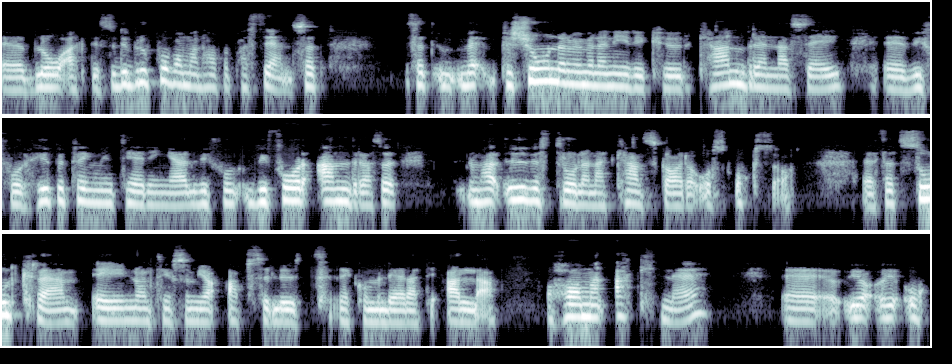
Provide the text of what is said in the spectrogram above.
eh, blåaktigt. Så det beror på vad man har för patient. Så att, så att personer med melaninrekur kan bränna sig, eh, vi får hyperpigmenteringar, vi får, vi får andra, så de här UV-strålarna kan skada oss också. Eh, så att solkräm är ju någonting som jag absolut rekommenderar till alla. Och har man akne, eh, och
